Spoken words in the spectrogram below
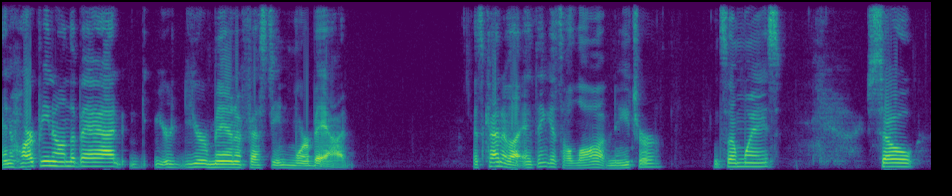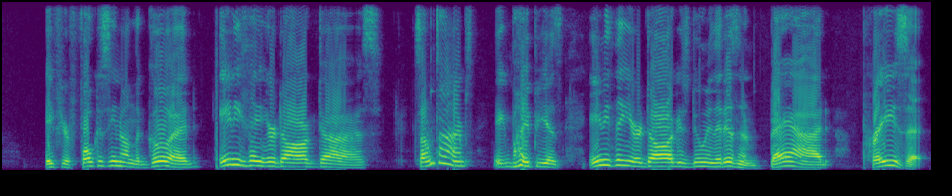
and harping on the bad, you're you're manifesting more bad. It's kind of, a, I think it's a law of nature in some ways. So if you're focusing on the good, anything your dog does, sometimes it might be as anything your dog is doing that isn't bad, praise it.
